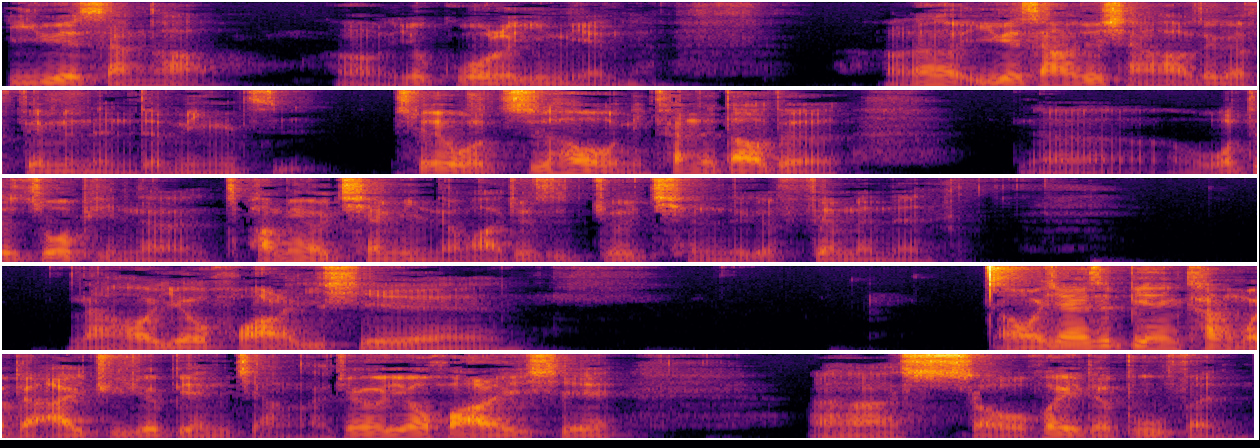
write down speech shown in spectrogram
一月三号，哦，又过了一年了，啊，那时候一月三号就想好这个 feminine 的名字，所以我之后你看得到的，呃，我的作品呢，旁边有签名的话，就是就签这个 feminine，然后又画了一些，啊，我现在是边看我的 IG 就边讲了，就又画了一些，啊，手绘的部分。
